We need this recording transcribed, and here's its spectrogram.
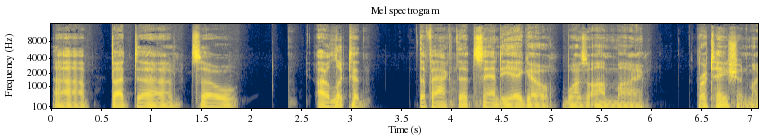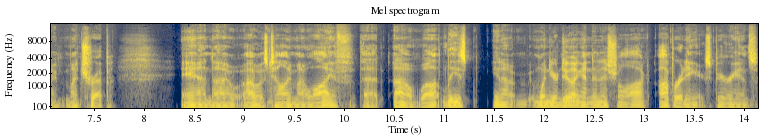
Uh, but uh, so I looked at the fact that San Diego was on my rotation, my my trip, and I, I was telling my wife that oh well at least you know when you're doing an initial op- operating experience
